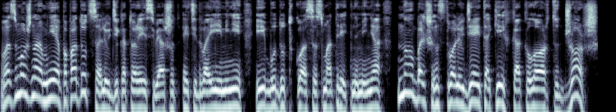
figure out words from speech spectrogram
Возможно, мне попадутся люди, которые свяжут эти два имени и будут косо смотреть на меня, но большинство людей, таких как лорд Джордж,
